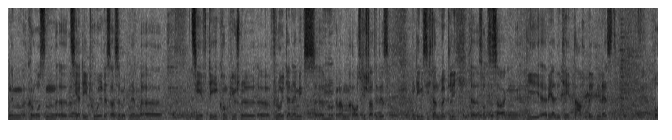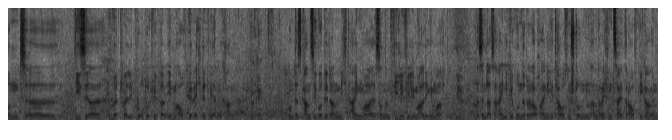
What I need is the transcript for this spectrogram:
in einem großen äh, CAD-Tool, das also mit einem äh, CFD, Computational äh, Fluid Dynamics äh, Programm ausgestattet ist, in dem sich dann wirklich sozusagen die Realität nachbilden lässt und dieser virtuelle Prototyp dann eben auch berechnet werden kann. Okay. Und das Ganze wurde dann nicht einmal, sondern viele, viele Male gemacht. Ja. Da sind also einige hundert oder auch einige tausend Stunden an Rechenzeit draufgegangen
